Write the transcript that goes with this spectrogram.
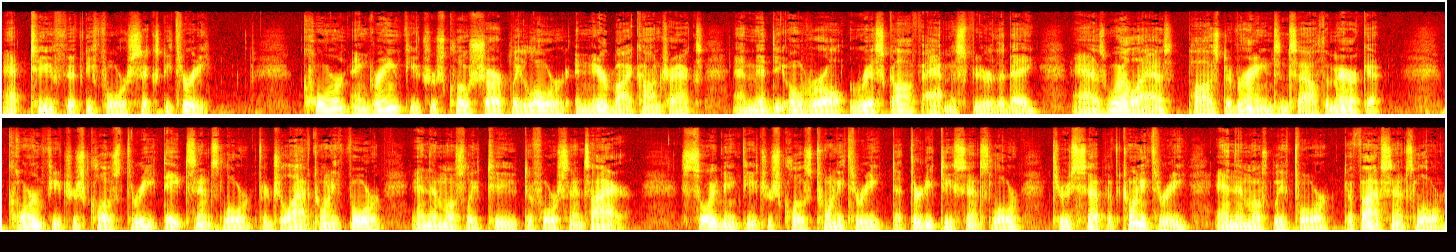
at 254.63. Corn and grain futures closed sharply lower in nearby contracts amid the overall risk off atmosphere of the day, as well as positive rains in South America. Corn futures closed 3 to 8 cents lower for July of 24 and then mostly 2 to 4 cents higher. Soybean futures closed 23 to 32 cents lower through SEP of 23 and then mostly 4 to 5 cents lower.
